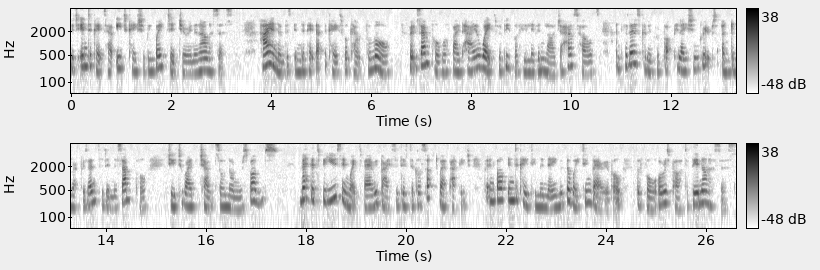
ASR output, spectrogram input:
which indicates how each case should be weighted during analysis. Higher numbers indicate that the case will count for more. For example, we'll find higher weights for people who live in larger households and for those coming from population groups underrepresented in the sample due to either chance or non-response. Methods for using weights vary by statistical software package, but involve indicating the name of the weighting variable before or as part of the analysis.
